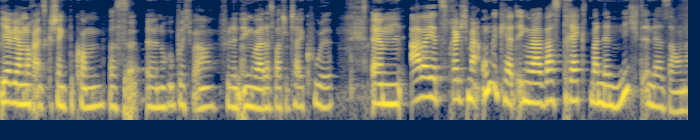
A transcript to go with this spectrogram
Ja, wir haben noch eins geschenkt bekommen, was Ja. äh, noch übrig war für den Ingwer. Das war total cool. Ähm, aber jetzt frage ich mal umgekehrt, Ingwer, was trägt man denn nicht in der Sauna?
